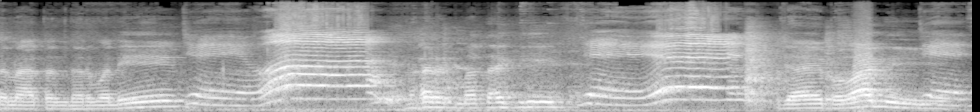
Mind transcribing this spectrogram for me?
સનાતન ધર્મની ભારત માતા કી જય જય ભવાની. જય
